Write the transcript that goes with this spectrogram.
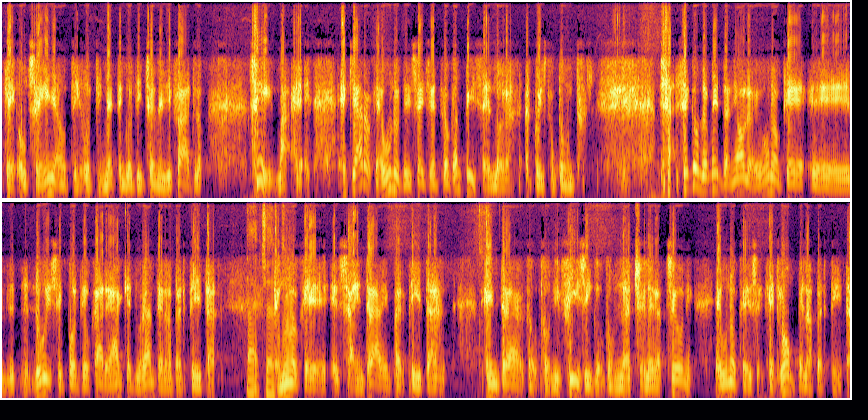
che o segna o ti, o ti mette in condizione di farlo sì, ma è, è, chiaro che è uno dei sei centrocampisti allora a questo punto. Secondo me Daniolo è uno che eh, lui si può giocare anche durante la partita, eh, certo. è uno che eh, sa entrare in partita, entra con il fisico, con le accelerazioni, è uno che, che rompe la partita.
